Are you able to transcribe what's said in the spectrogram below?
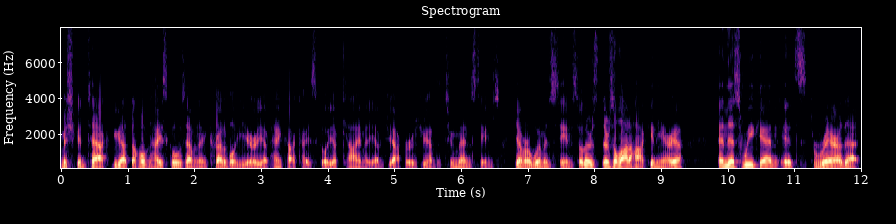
Michigan Tech, you got the Houghton High School who's having an incredible year. You have Hancock High School, you have Calumet, you have Jeffers, you have the two men's teams, you have our women's team. So there's there's a lot of hockey in the area. And this weekend, it's rare that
